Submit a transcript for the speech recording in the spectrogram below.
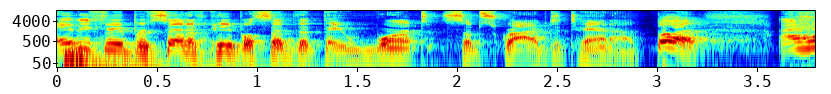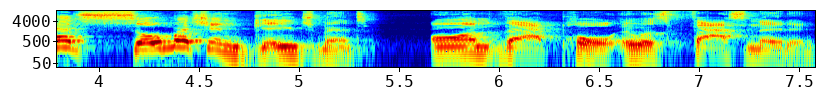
83% of people said that they weren't subscribed to Tana. But I had so much engagement on that poll, it was fascinating.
